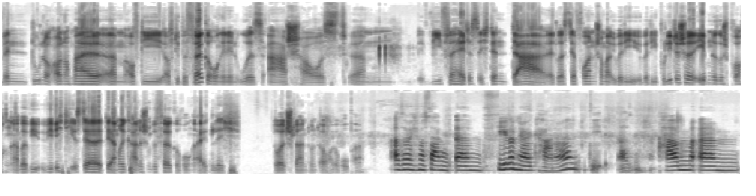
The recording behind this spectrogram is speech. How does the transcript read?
wenn du noch auch noch mal ähm, auf, die, auf die Bevölkerung in den USA schaust, ähm, wie verhält es sich denn da? Du hast ja vorhin schon mal über die, über die politische Ebene gesprochen, aber wie, wie wichtig ist der, der amerikanischen Bevölkerung eigentlich Deutschland und auch Europa? Also ich muss sagen, ähm, viele Amerikaner, die also, haben ähm,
